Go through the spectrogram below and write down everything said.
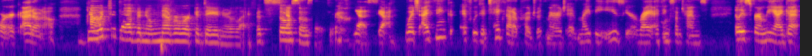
work. I don't know. Do um, what you love and you'll never work a day in your life. It's so, yeah. so, so true. Yes, yeah. Which I think if we could take that approach with marriage, it might be easier, right? I think sometimes, at least for me, I get,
